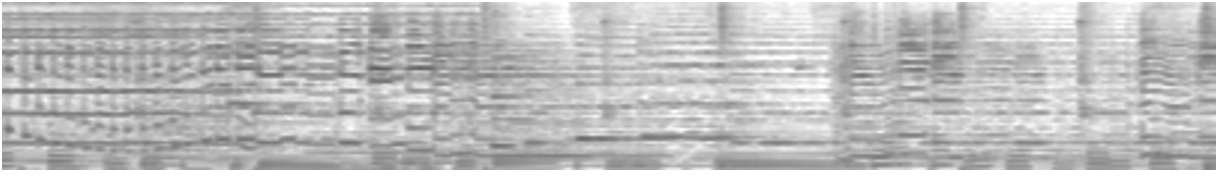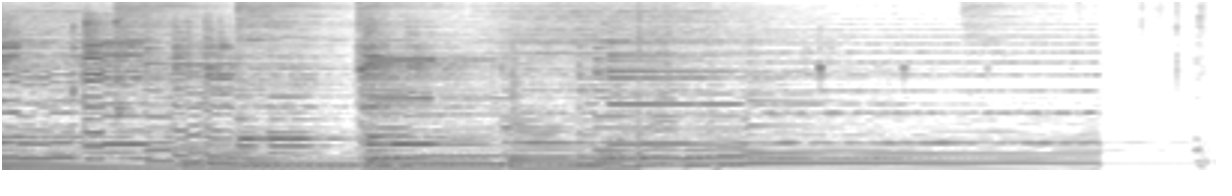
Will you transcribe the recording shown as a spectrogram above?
Música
